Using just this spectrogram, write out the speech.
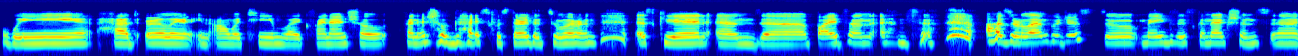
we had earlier in our team like financial financial guys who started to learn sql and uh, python and other languages to make these connections uh,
